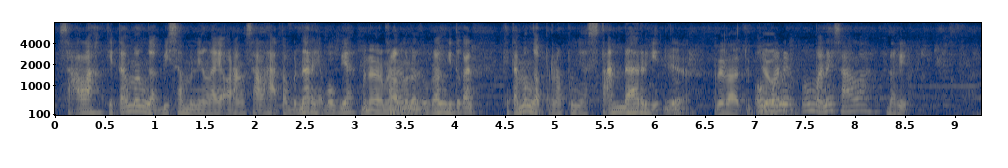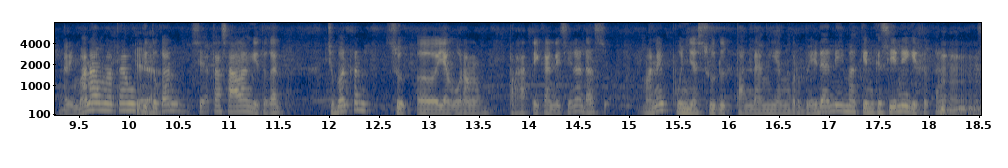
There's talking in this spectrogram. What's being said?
salah. Kita mah nggak bisa menilai orang salah atau benar ya Bob ya. Benar kalau benar menurut orang gitu kan kita mah nggak pernah punya standar gitu. Iya relatif oh jauh mana oh mana salah. Dari dari mana mana tahu Iya. gitu kan? Si Eta salah gitu kan cuman kan su- eh, yang orang perhatikan di sini adalah mana punya sudut pandang yang berbeda nih makin ke sini gitu kan. Mm-mm.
